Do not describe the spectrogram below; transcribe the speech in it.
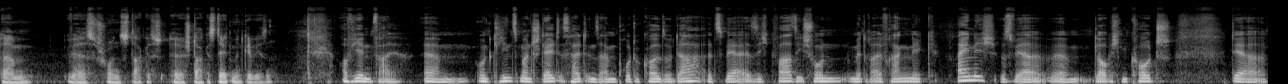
Ähm, wäre es schon ein starkes, äh, starkes Statement gewesen. Auf jeden Fall. Ähm, und Klinsmann stellt es halt in seinem Protokoll so dar, als wäre er sich quasi schon mit Ralf Rangnick einig. Es wäre, ähm, glaube ich, ein Coach, der,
